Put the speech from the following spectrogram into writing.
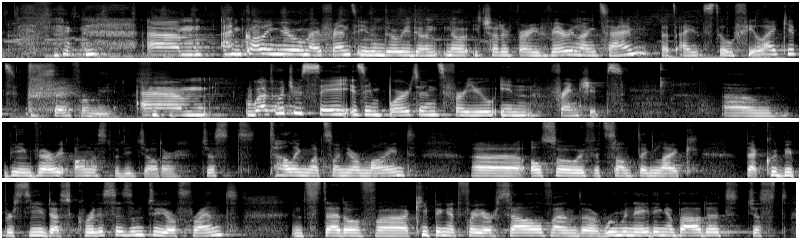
um, I'm calling you my friend even though we don't know each other for a very long time, but I still feel like it. Same for me. um, what would you say is important for you in friendships? Um, being very honest with each other, just telling what's on your mind. Uh, also, if it's something like that could be perceived as criticism to your friend, instead of uh, keeping it for yourself and uh, ruminating about it, just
